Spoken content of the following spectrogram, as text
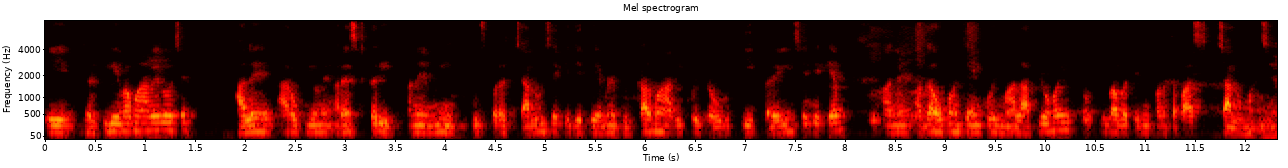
એ ઝડપી લેવામાં આવેલો છે. હાલે આરોપીઓને અરેસ્ટ કરી અને એમની પૂછપરછ ચાલુ છે કે જેથી એમણે ભૂતકાળમાં આવી કોઈ પ્રવૃત્તિ કરેલી છે કે કેમ? અને અગાઉ પણ ક્યાંય કોઈ માલ આપ્યો હોય તો એ બાબતેની પણ તપાસ ચાલુમાં છે.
